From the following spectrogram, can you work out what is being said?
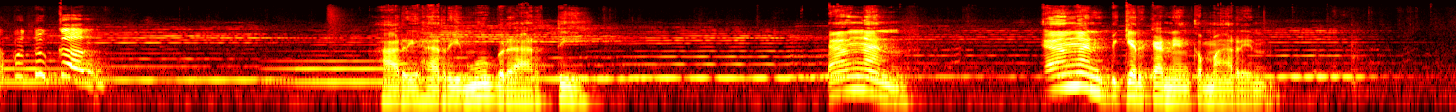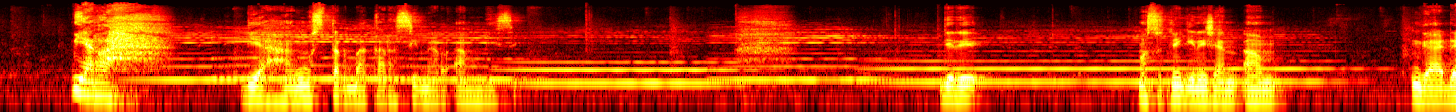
Apa tuh Kang? Hari-harimu berarti. Jangan, jangan pikirkan yang kemarin. Biarlah dia hangus terbakar sinar ambisi. Jadi, maksudnya gini Shan, em, nggak ada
